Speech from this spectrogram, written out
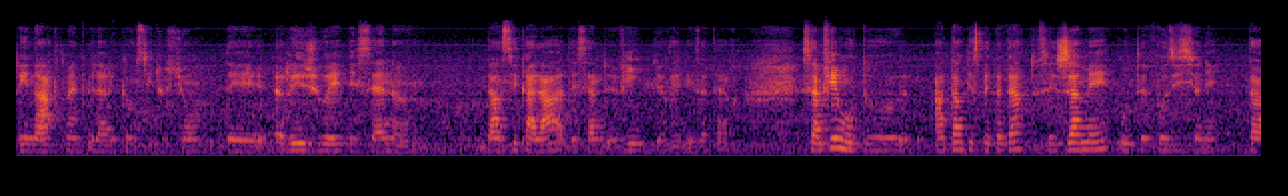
reenactment, de la reconstitution, de rejouer des scènes, euh, dans ces cas-là, des scènes de vie du réalisateur. C'est un film où en tant que spectateur, tu ne sais jamais où te positionner Ta,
